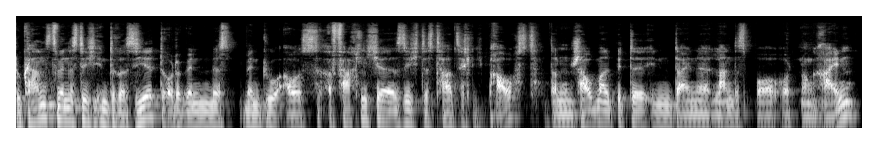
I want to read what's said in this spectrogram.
Du kannst, wenn es dich interessiert oder wenn, das, wenn du aus fachlicher Sicht es tatsächlich brauchst, dann schau mal bitte in deine Landesbauordnung rein.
